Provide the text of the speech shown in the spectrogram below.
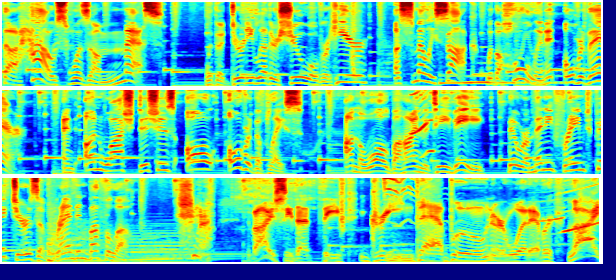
the house was a mess. With a dirty leather shoe over here, a smelly sock with a hole in it over there, and unwashed dishes all over the place. On the wall behind the TV, there were many framed pictures of Brandon Buffalo. If I see that thief, green baboon or whatever, I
